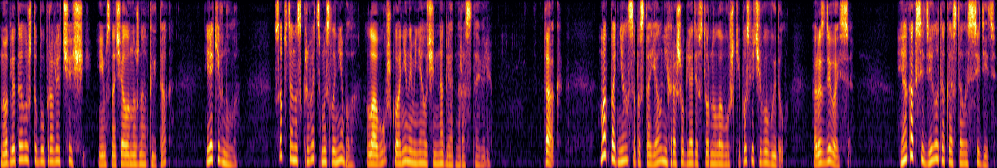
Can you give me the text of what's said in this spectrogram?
«Но для того, чтобы управлять чащей, им сначала нужна ты, так?» Я кивнула. Собственно, скрывать смысла не было. Ловушку они на меня очень наглядно расставили. «Так». Маг поднялся, постоял, нехорошо глядя в сторону ловушки, после чего выдал. «Раздевайся». Я как сидела, так и осталась сидеть.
